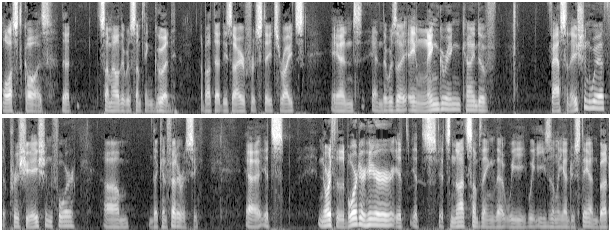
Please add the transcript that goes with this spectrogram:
lost cause that somehow there was something good about that desire for states' rights, and and there was a, a lingering kind of fascination with, appreciation for um, the Confederacy. Uh, it's north of the border here. It, it's it's not something that we we easily understand, but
